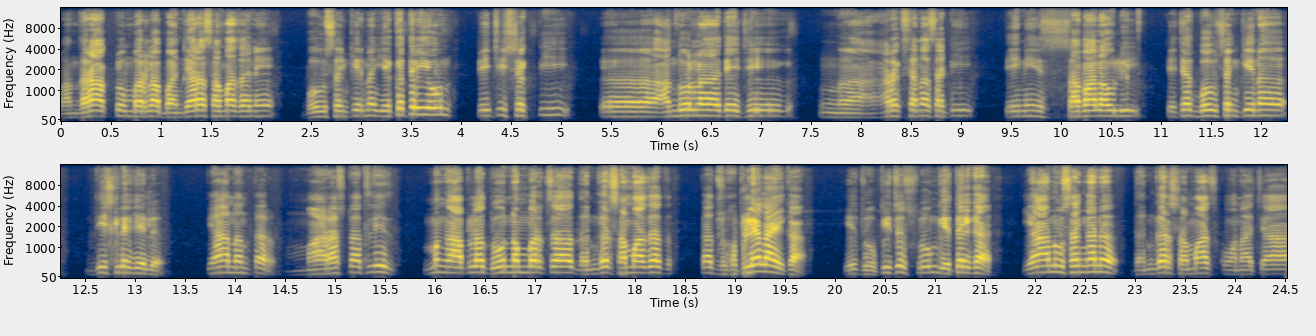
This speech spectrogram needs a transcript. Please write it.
पंधरा ऑक्टोंबरला बंजारा समाजाने बहुसंख्येनं एकत्र येऊन त्याची शक्ती आंदोलन त्याची आरक्षणासाठी त्यांनी सभा लावली त्याच्यात बहुसंख्येनं दिसलं गेलं त्यानंतर महाराष्ट्रातले मग आपला दोन नंबरचा धनगर समाजात का झोपलेला आहे का? हे झोपीचं सोंग घेत आहे का? या अनुषंगानं धनगर समाज कोणाच्या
